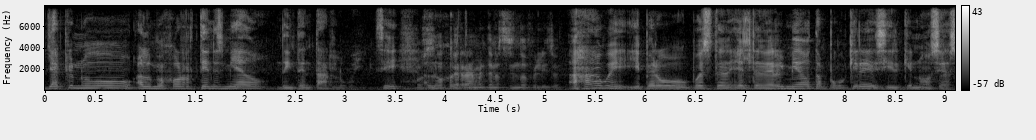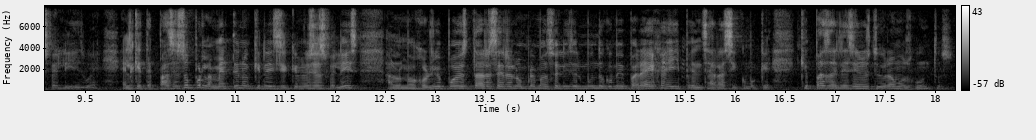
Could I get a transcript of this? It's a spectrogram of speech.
Ya que no, a lo mejor tienes miedo de intentarlo, güey. ¿Sí? O a sea, lo mejor. que realmente no estás siendo feliz, güey. Ajá, güey. Y pero, pues, te- el tener el miedo tampoco quiere decir que no seas feliz, güey. El que te pase eso por la mente no quiere decir que no seas feliz. A lo mejor yo puedo estar, ser el hombre más feliz del mundo con mi pareja y pensar así como que, ¿qué pasaría si no estuviéramos juntos?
